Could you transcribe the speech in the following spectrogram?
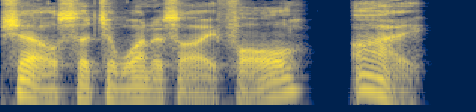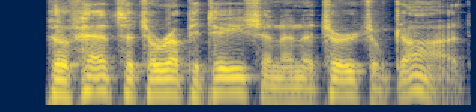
Shall such a one as I fall? I, who have had such a reputation in the church of God.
